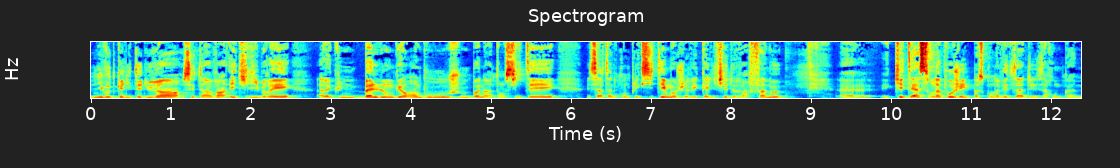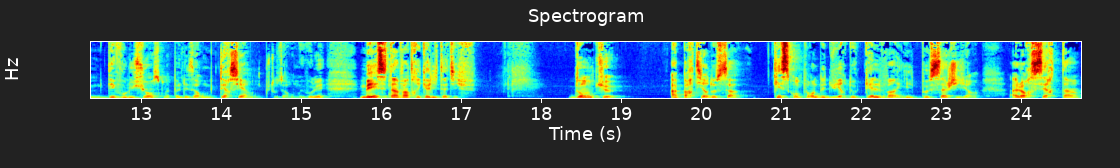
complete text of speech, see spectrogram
niveau de qualité du vin, c'était un vin équilibré, avec une belle longueur en bouche, une bonne intensité, une certaine complexité. Moi je l'avais qualifié de vin fameux. Euh, qui était à son apogée, parce qu'on avait déjà des arômes quand même d'évolution, ce qu'on appelle des arômes tertiaires, plutôt des arômes évolués, mais c'est un vin très qualitatif. Donc, à partir de ça, Qu'est-ce qu'on peut en déduire de quel vin il peut s'agir? Alors certains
